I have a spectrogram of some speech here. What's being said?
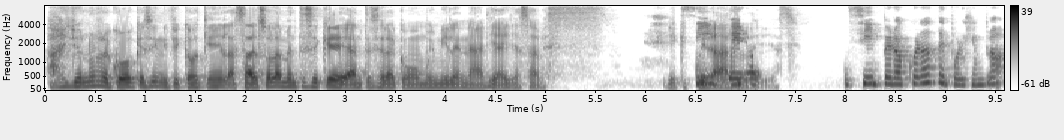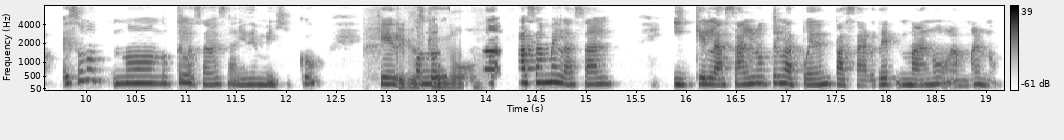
Ay, yo no recuerdo qué significado tiene la sal, solamente sé que antes era como muy milenaria y ya sabes. Y hay que Sí, cuidarla pero, y así. Sí, pero acuérdate, por ejemplo, eso no, no, no te lo sabes ahí de México, ¿Qué que crees cuando que no? "Ah, pásame la sal y que la sal no te la pueden pasar de mano a mano.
